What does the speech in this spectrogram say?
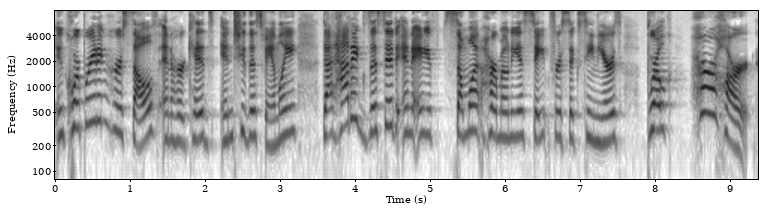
incorporating herself and her kids into this family that had existed in a somewhat harmonious state for 16 years broke her heart.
